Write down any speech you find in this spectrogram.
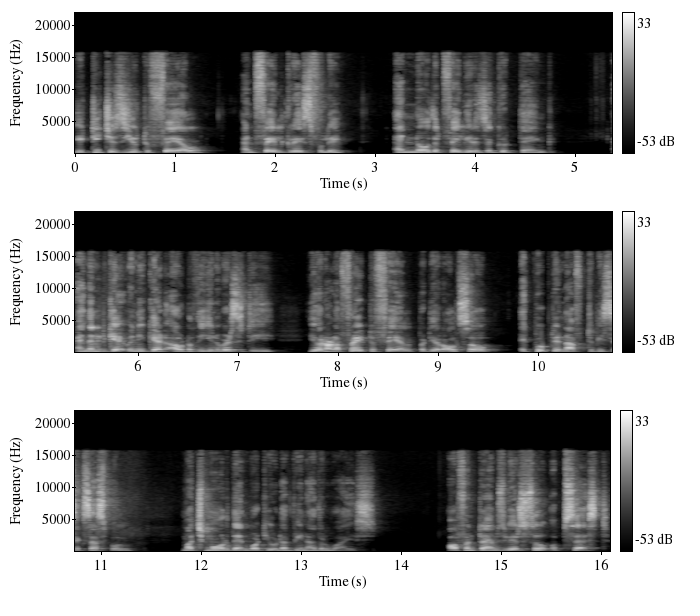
It teaches you to fail and fail gracefully and know that failure is a good thing. And then get, when you get out of the university, you're not afraid to fail, but you're also equipped enough to be successful much more than what you would have been otherwise. Oftentimes, we are so obsessed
